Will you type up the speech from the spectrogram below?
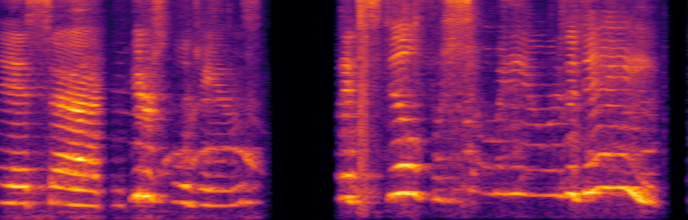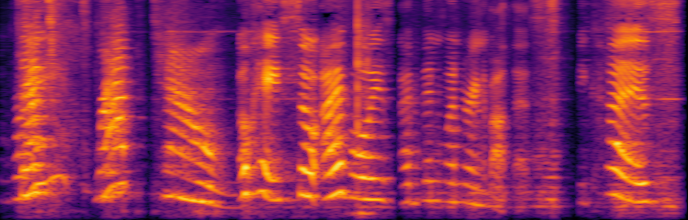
this uh, computer school jams, but it's still for so many hours a day. Right? That's crap town. Okay, so I've always I've been wondering about this because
